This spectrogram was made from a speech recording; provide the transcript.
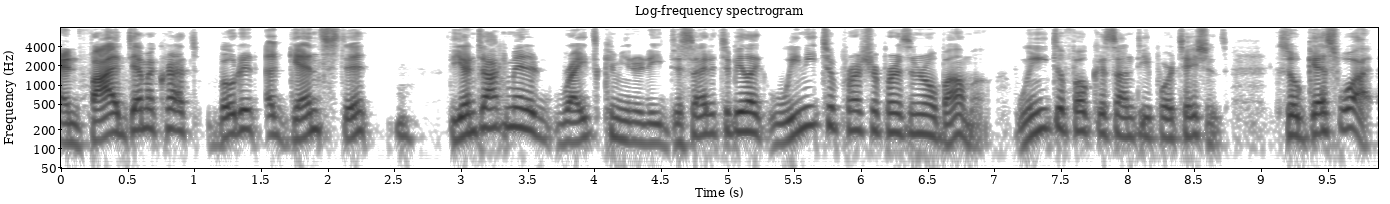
and five Democrats voted against it, hmm. the undocumented rights community decided to be like, we need to pressure President Obama. We need to focus on deportations. So guess what?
